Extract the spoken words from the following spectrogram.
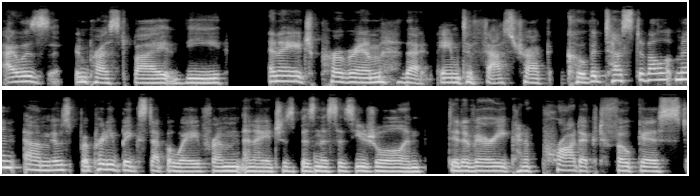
I was impressed by the NIH program that aimed to fast track COVID test development. Um, it was a pretty big step away from NIH's business as usual and did a very kind of product focused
